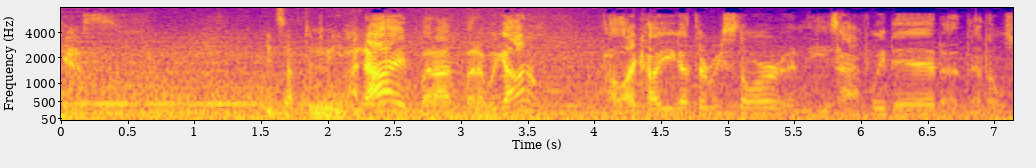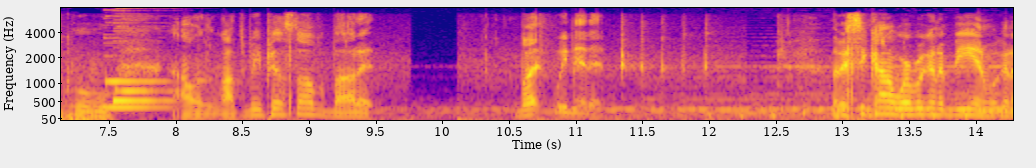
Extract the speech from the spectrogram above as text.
Yes. It's up to me. I died, but I but we got him. I like how you got the restore, and he's halfway dead. I thought that was cool. I was about to be pissed off about it, but we did it. Let me see kind of where we're gonna be, and we're gonna.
